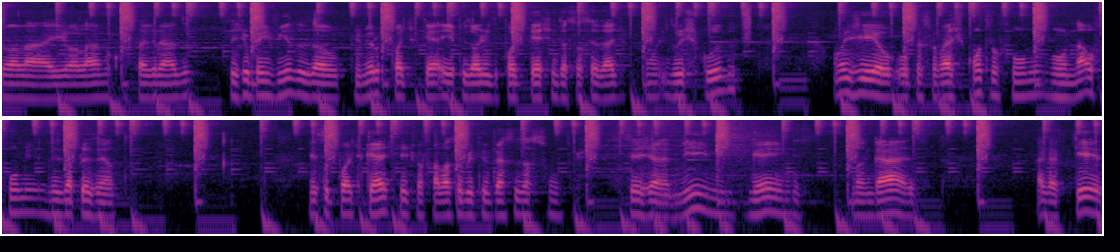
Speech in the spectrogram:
olá e olá, meu consagrado. Sejam bem-vindos ao primeiro podcast, episódio do podcast da Sociedade do Escudo, onde eu, o personagem contra o fumo, o Nalfume, lhes apresento. Nesse podcast a gente vai falar sobre diversos assuntos, seja anime, games, mangás, HQs,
